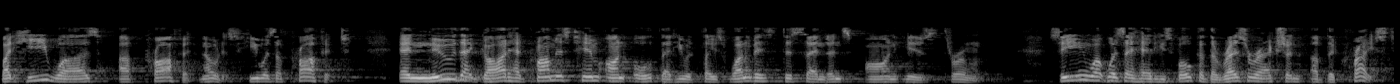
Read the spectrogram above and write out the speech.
But he was a prophet. Notice, he was a prophet and knew that God had promised him on oath that he would place one of his descendants on his throne. Seeing what was ahead, he spoke of the resurrection of the Christ,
